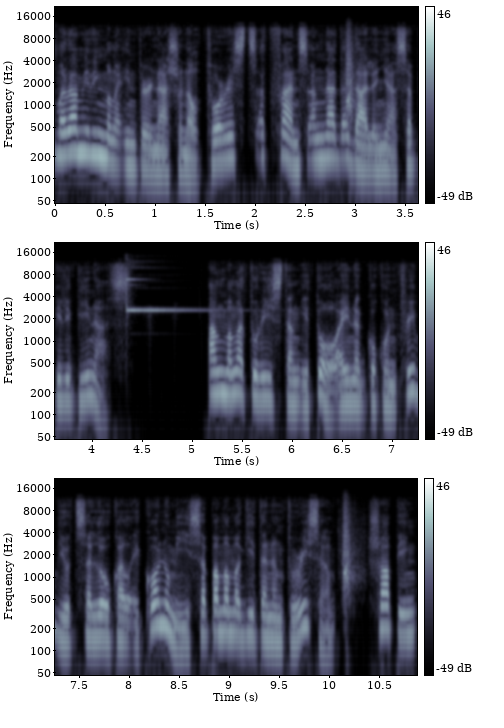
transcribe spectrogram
marami ring mga international tourists at fans ang nadadala niya sa Pilipinas. Ang mga turistang ito ay nagko-contribute sa local economy sa pamamagitan ng tourism, shopping,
